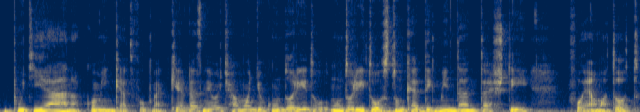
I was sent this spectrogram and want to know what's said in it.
bugyján, akkor minket fog megkérdezni, hogyha mondjuk undorító, undorítóztunk eddig minden testi folyamatot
